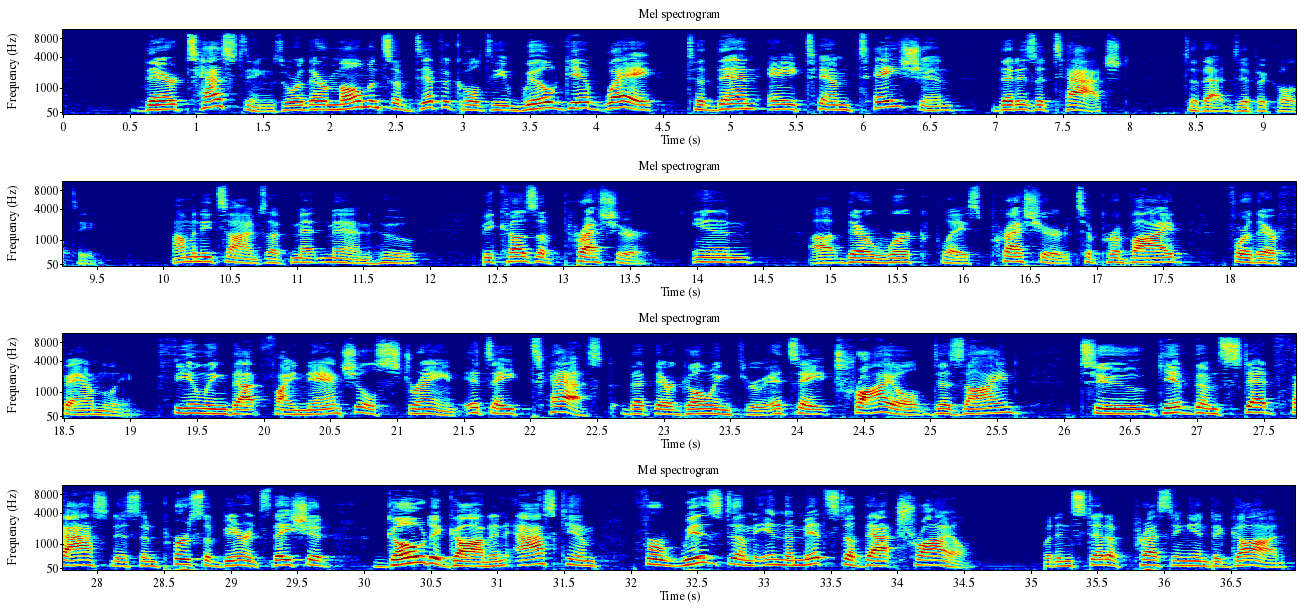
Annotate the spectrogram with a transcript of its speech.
their testings or their moments of difficulty will give way to then a temptation that is attached to that difficulty. How many times I've met men who, because of pressure in uh, their workplace, pressure to provide for their family, feeling that financial strain. It's a test that they're going through, it's a trial designed to give them steadfastness and perseverance. They should go to God and ask Him for wisdom in the midst of that trial. But instead of pressing into God,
